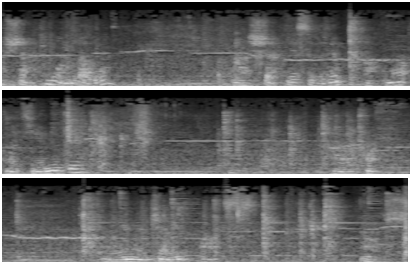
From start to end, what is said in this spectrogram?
Așa, bun, bravo. Așa, ia să vedem. Acum mai ținem minte. Aha. Avem aici un ax. Așa.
